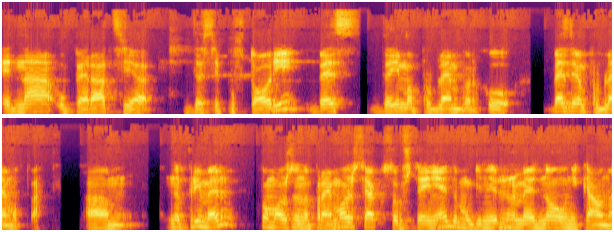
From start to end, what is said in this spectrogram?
една операция да се повтори без да има проблем върху, без да има проблем от това. Ам, например, какво може да направим? Може всяко съобщение да му генерираме едно уникално,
